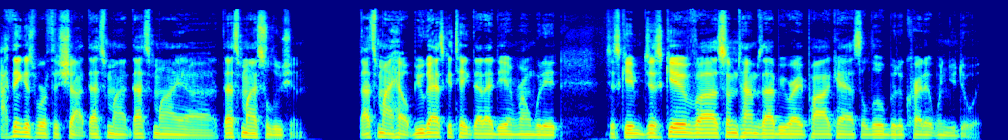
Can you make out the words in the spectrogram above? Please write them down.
I think it's worth a shot. That's my that's my uh that's my solution. That's my help. You guys could take that idea and run with it. Just give just give uh sometimes I'd be right podcast a little bit of credit when you do it.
